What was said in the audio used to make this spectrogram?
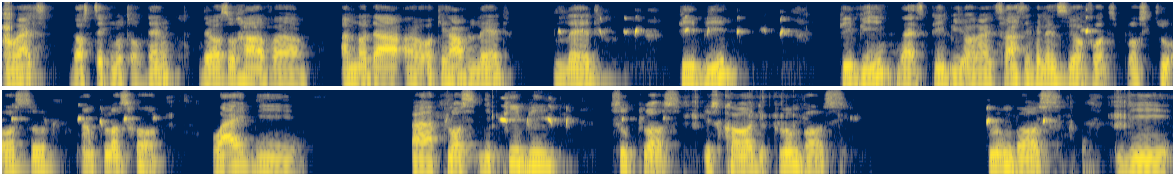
All right, just take note of them. They also have um, another, uh, okay, have lead, lead, PB, PB, that's PB, all right, so has a valency of what, plus 2 also, and plus 4. Why the uh, plus the PB2 plus is called the plumbous, plumbous, the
